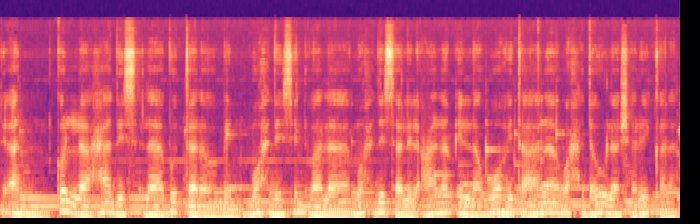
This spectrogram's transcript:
لأن كل حادث لا بد له من محدث ولا محدث للعالم إلا الله تعالى وحده لا شريك له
